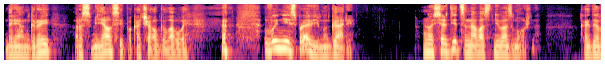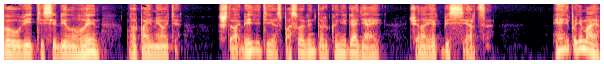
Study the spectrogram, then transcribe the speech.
Дариан Грей рассмеялся и покачал головой. «Вы неисправимы, Гарри. Но сердиться на вас невозможно. Когда вы увидите Сибилу Вейн, вы поймете, что обидеть ее способен только негодяй, человек без сердца. Я не понимаю,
